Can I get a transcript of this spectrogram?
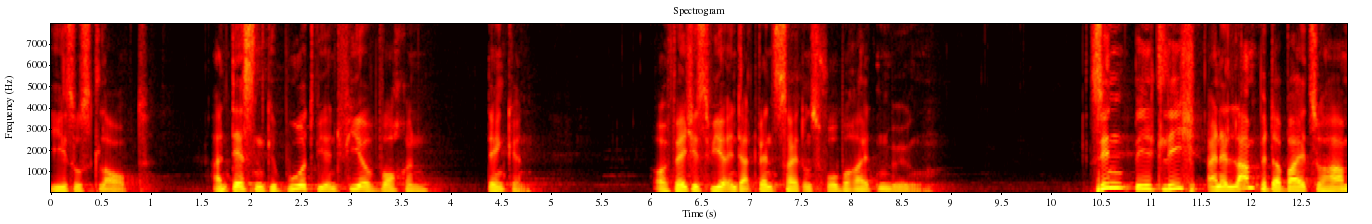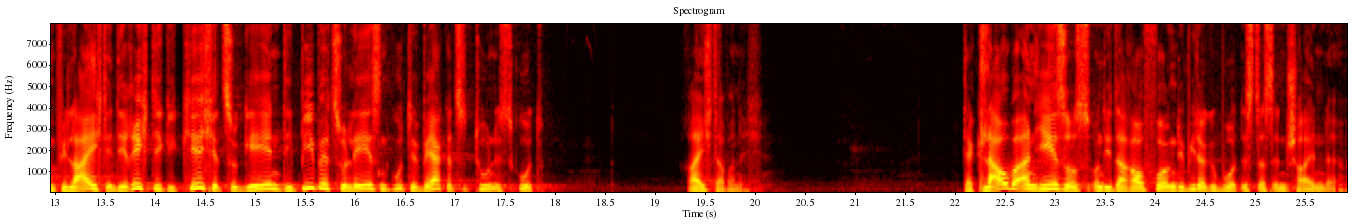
Jesus glaubt, an dessen Geburt wir in vier Wochen denken, auf welches wir in der Adventszeit uns vorbereiten mögen sinnbildlich eine Lampe dabei zu haben, vielleicht in die richtige Kirche zu gehen, die Bibel zu lesen, gute Werke zu tun, ist gut. Reicht aber nicht. Der Glaube an Jesus und die darauf folgende Wiedergeburt ist das Entscheidende.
